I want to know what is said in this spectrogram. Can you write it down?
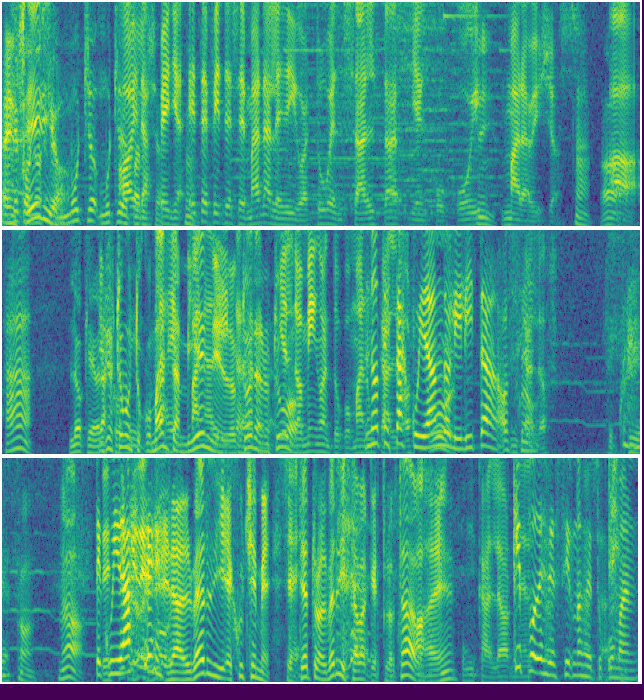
¿En serio? Mucho, mucho de Ay, las parrilla. peñas. Este fin de semana les digo, estuve en Salta y en Jujuy. Sí. Maravilloso. Ah. Ah, Ah, Lo que Y no estuvo en. Tucumán Las también, eh, doctora, ¿no Y el estuvo? domingo en Tucumán. ¿No un te estás cuidando, Uy. Lilita? O Un sea, calor. Te cuidas. No, no. ¿Te cuidaste? El Alberdi, escúcheme, Sí. el Teatro Alberdi estaba que explotaba, Ah, ¿eh? Un calor. ¿Qué podés decirnos de. Tucumán?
